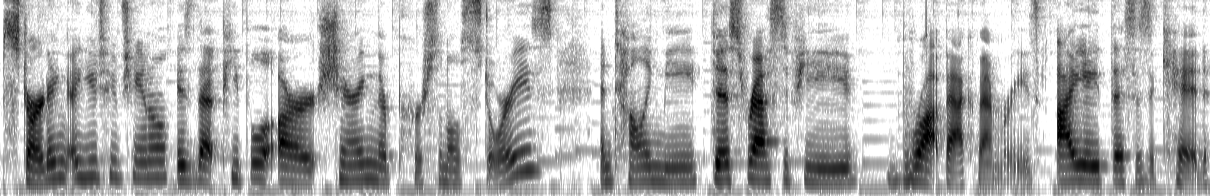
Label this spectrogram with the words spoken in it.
starting a YouTube channel is that people are sharing their personal stories and telling me this recipe brought back memories. I ate this as a kid.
